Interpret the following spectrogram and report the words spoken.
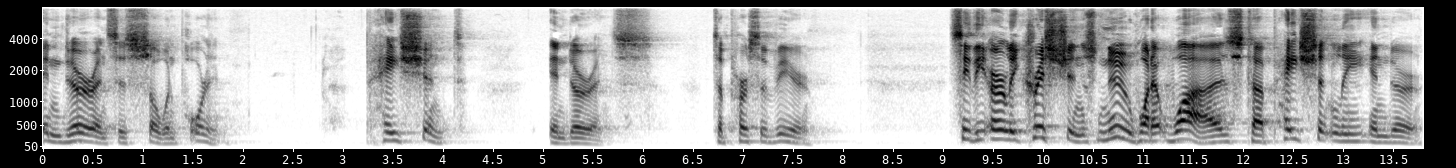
Endurance is so important. Patient endurance, to persevere. See, the early Christians knew what it was to patiently endure.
